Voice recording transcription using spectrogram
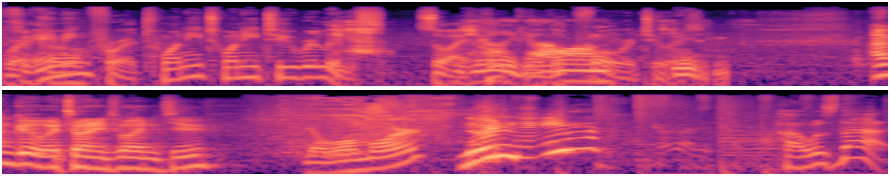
We're aiming for a 2022 release, so I It's hope you look long. forward to it. I'm good with 2022. Got one more? No name? How was that?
